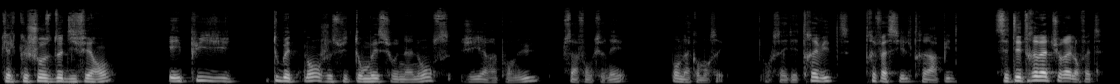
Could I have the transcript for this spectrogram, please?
quelque chose de différent. Et puis, tout bêtement, je suis tombé sur une annonce, j'y ai répondu, ça a fonctionné, on a commencé. Donc ça a été très vite, très facile, très rapide. C'était très naturel en fait.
